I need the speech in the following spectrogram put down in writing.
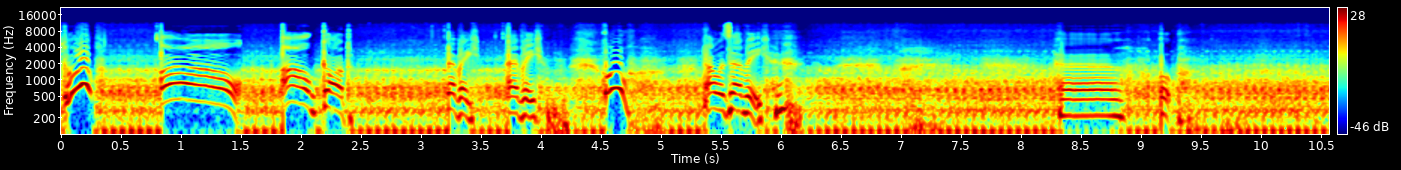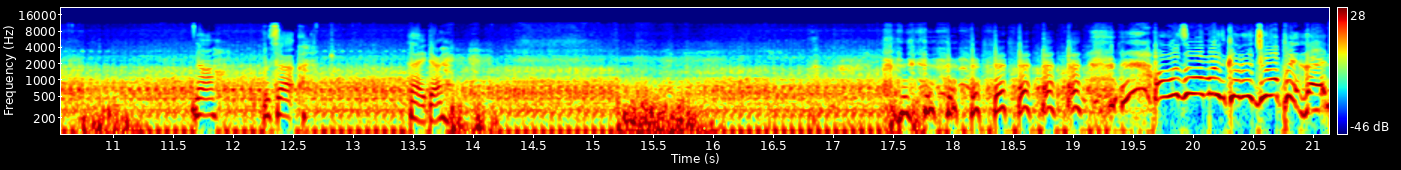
Woo! Oh! Oh Heavy. Whew, that was heavy. Uh, up. No, was that? There you go. I was almost going to drop it then.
